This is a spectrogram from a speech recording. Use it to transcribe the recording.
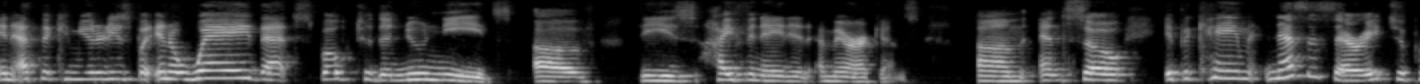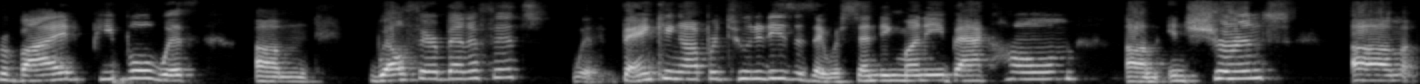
in ethnic communities, but in a way that spoke to the new needs of these hyphenated Americans. Um, and so it became necessary to provide people with um, welfare benefits, with banking opportunities as they were sending money back home, um, insurance um,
